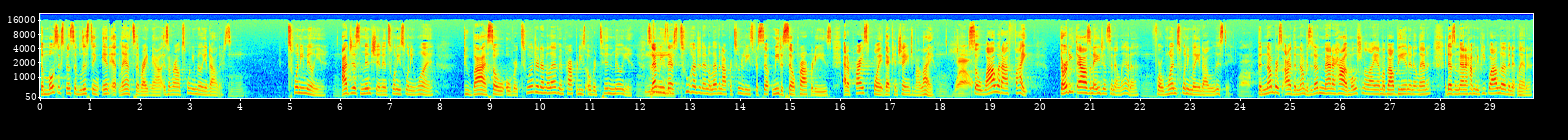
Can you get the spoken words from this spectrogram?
The most expensive listing in Atlanta right now is around $20 million. dollars 20 million. I just mentioned in 2021, Dubai sold over 211 properties over 10 million. So that means there's 211 opportunities for sell, me to sell properties at a price point that can change my life. Wow. So why would I fight 30,000 agents in Atlanta for one $20 million listing? Wow. The numbers are the numbers. It doesn't matter how emotional I am about being in Atlanta. It doesn't matter how many people I love in Atlanta.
